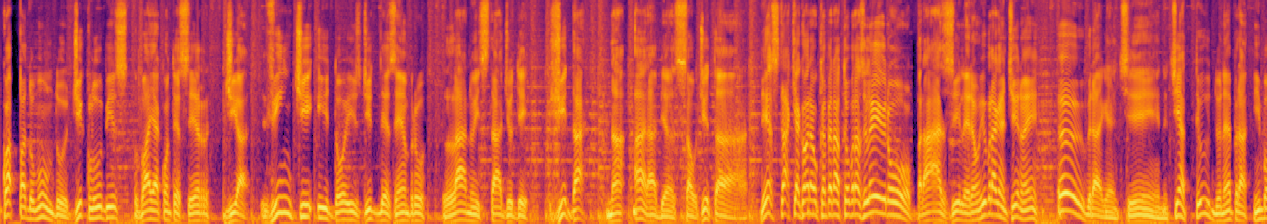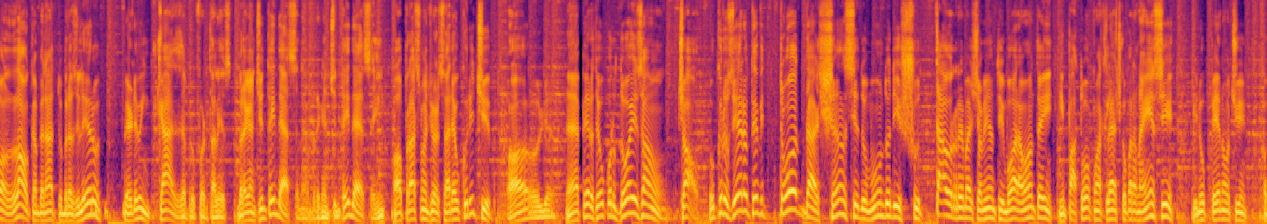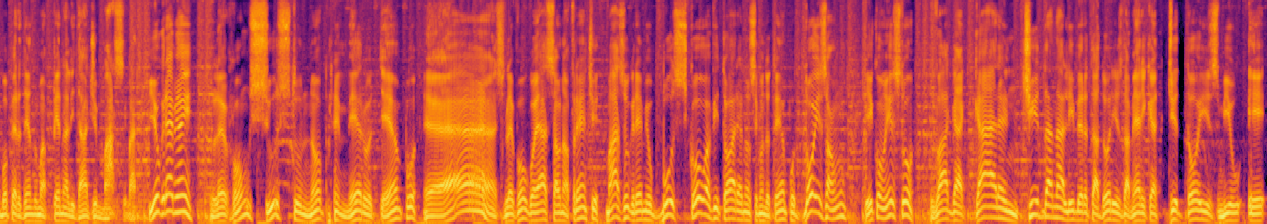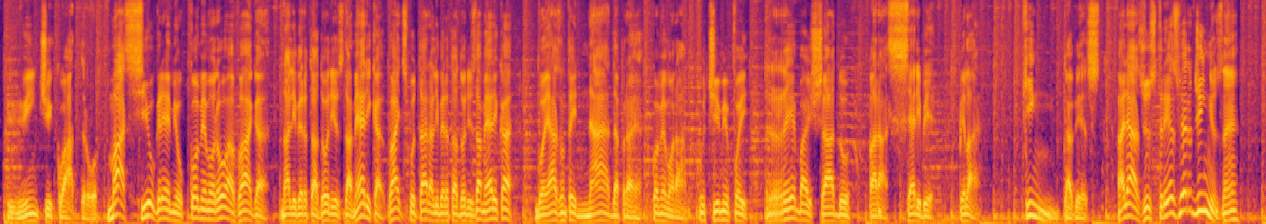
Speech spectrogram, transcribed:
Copa do Mundo de Clubes vai acontecer dia 22 de dezembro, lá no estádio de Jeddah, na Arábia Saudita. Destaque agora o Campeonato Brasileiro. Brasileirão. E o Bragantino, hein? O Bragantino. Tinha tudo, né, pra embolar o Campeonato Brasileiro. Perdeu em casa pro Fortaleza. O Bragantino tem dessa, né? O Bragantino tem dessa, hein? Ó, o próximo adversário é o Curitiba. Olha, né? Perdeu por 2 a 1 um. Tchau. O Cruzeiro teve toda a chance do mundo de chutar o rebaixamento, embora ontem empatou com o Atlético Paranaense e no pênalti acabou perdendo uma penalidade máxima. E o Grêmio, hein? Levou um susto no primeiro tempo. É, levou o Goiás, saiu na frente, mas o Grêmio buscou a vitória no segundo tempo, 2 a 1 um, e com isto, vaga garantida na Libertadores da América de 2024. Mas se o Grêmio comemorou a vaga na Libertadores da América, vai a Libertadores da América. Goiás não tem nada para comemorar. O time foi rebaixado para a Série B pela quinta vez. Aliás, os três verdinhos, né?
